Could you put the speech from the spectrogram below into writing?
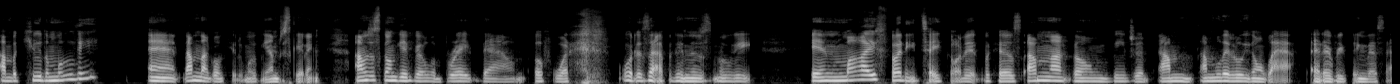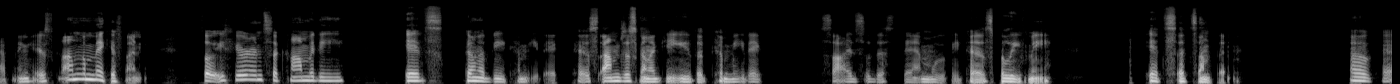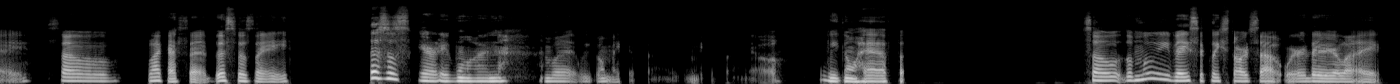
I'm gonna cue the movie. And I'm not gonna cue the movie, I'm just kidding. I'm just gonna give y'all a breakdown of what what is happening in this movie in my funny take on it because I'm not gonna be I'm I'm literally gonna laugh at everything that's happening here. I'm gonna make it funny. So if you're into comedy, it's gonna be comedic because I'm just gonna give you the comedic sides of this damn movie because believe me, it's it's something. Okay, so like I said, this is a this is a scary one, but we gonna make it fun. We gonna make it fun, y'all. We gonna have. So the movie basically starts out where they're like,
